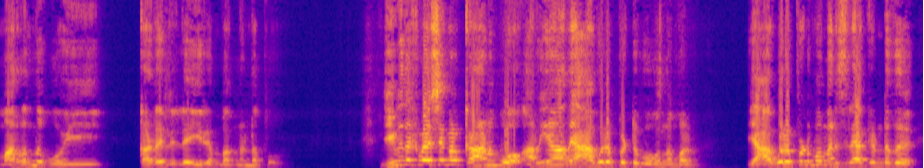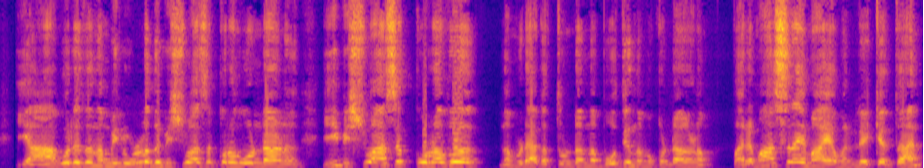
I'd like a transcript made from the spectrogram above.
മറന്നുപോയി കടലിലെ ഇരമ്പം കണ്ടപ്പോൾ. ജീവിതക്ലേശങ്ങൾ കാണുമ്പോൾ അറിയാതെ ആകുലപ്പെട്ടു പോകും നമ്മൾ. ഈ ആകുലപ്പെടുമ്പോൾ മനസ്സിലാക്കേണ്ടത് ഈ ആകുലത നമ്മിലുള്ളത് വിശ്വാസക്കുറവ് കൊണ്ടാണ്. ഈ വിശ്വാസക്കുറവ് നമ്മുടെ അകത്തുണ്ടെന്ന ബോധ്യം നമുക്കുണ്ടാകണം. പരമാശ്രയമായ അവനിലേക്ക് എത്താൻ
